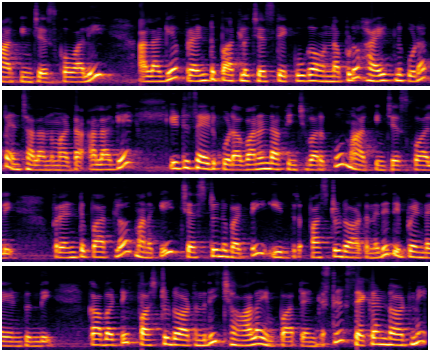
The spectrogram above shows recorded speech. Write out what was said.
మార్కింగ్ చేసుకోవాలి. అలాగే ఫ్రంట్ పార్ట్లో చెస్ట్ ఎక్కువగా ఉన్నప్పుడు హైట్ని కూడా పెంచాలన్నమాట. అలాగే ఇటు సైడ్ కూడా వన్ అండ్ హాఫ్ ఇంచ్ వరకు మార్కింగ్ చేసుకోవాలి. ఫ్రంట్ పార్ట్లో మనకి చెస్ట్ని బట్టి ఈ ఫస్ట్ డాట్ అనేది డిపెండ్ అయి ఉంటుంది. కాబట్టి ఫస్ట్ డాట్ అనేది చాలా ఇంపార్టెంట్. నెక్స్ట్ సెకండ్ డాట్ని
